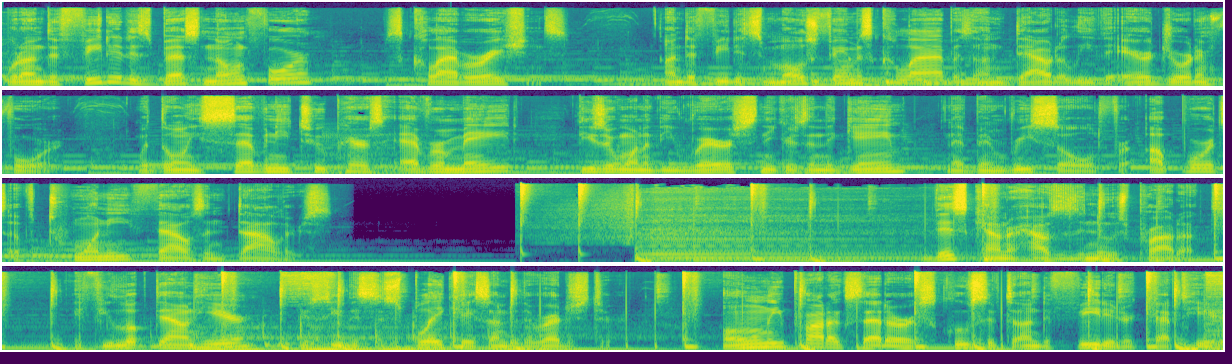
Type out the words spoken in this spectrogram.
What Undefeated is best known for is collaborations. Undefeated's most famous collab is undoubtedly the Air Jordan 4. With only 72 pairs ever made, these are one of the rarest sneakers in the game and have been resold for upwards of $20,000. This counter houses the newest product. If you look down here, you'll see this display case under the register. Only products that are exclusive to Undefeated are kept here.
